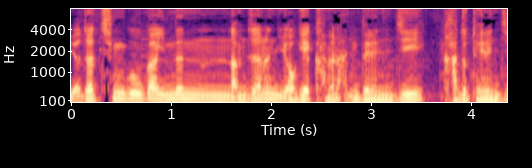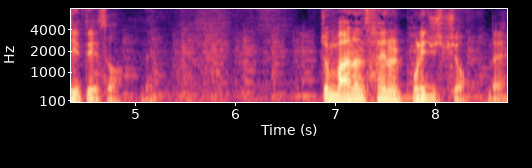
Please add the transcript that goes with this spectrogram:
여자친구가 있는 남자는 여기에 가면 안 되는지 가도 되는지에 대해서 네. 좀 많은 사연을 보내주십시오. 네.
